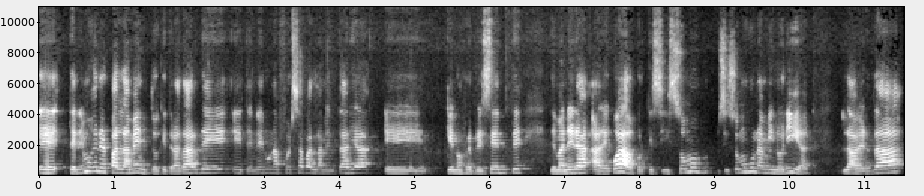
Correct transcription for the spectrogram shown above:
eh, tenemos en el Parlamento que tratar de eh, tener una fuerza parlamentaria que nos represente de manera adecuada, porque si somos, si somos una minoría, la verdad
